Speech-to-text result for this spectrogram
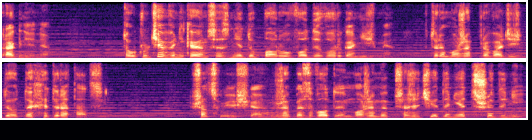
Pragnienie to uczucie wynikające z niedoboru wody w organizmie, które może prowadzić do dehydratacji. Szacuje się, że bez wody możemy przeżyć jedynie 3 dni,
